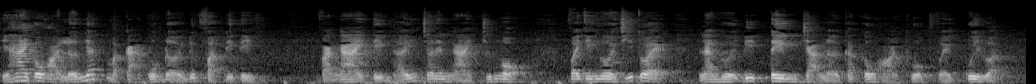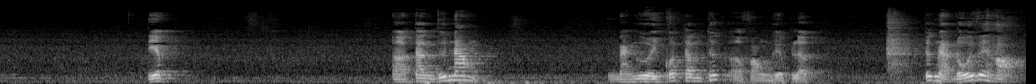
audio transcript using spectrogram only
Thì hai câu hỏi lớn nhất mà cả cuộc đời đức phật đi tìm. Và ngài tìm thấy, cho nên ngài chứng ngộ. Vậy thì người trí tuệ là người đi tìm trả lời các câu hỏi thuộc về quy luật. Tiếp. Ở tầng thứ năm, là người có tâm thức ở vòng nghiệp lực. Tức là đối với họ,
